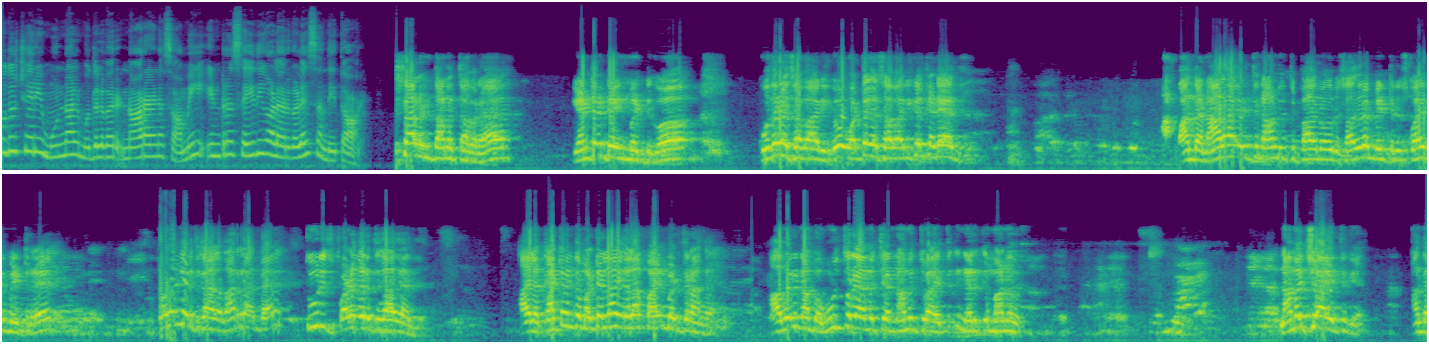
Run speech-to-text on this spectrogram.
புதுச்சேரி முன்னாள் முதல்வர் நாராயணசாமி இன்று செய்தியாளர்களை சந்தித்தார். ரெஸ்டாரண்ட் தானே தவிர என்டர்டெயின்மெண்ட்டுக்கோ குதிரை சவாரிக்கோ ஒட்டக சவாரிக்கோ கிடையாது. அந்த நாலாயிரத்தி நானூத்தி பதினோரு சதுர மீட்டர் ஸ்கொயர் மீட்டர் பழங்கிறதுக்காக வர்ற அந்த டூரிஸ்ட் பழங்கிறதுக்காக அது. அதுல கட்டணத்தை மட்டும் இல்ல இதெல்லாம் பயன்படுத்துறாங்க. அவரு நம்ம உள்துறை அமைச்சர் நமச்சிவாயத்துக்கு நெருக்கமானவர் நமச்சிவாயத்துக்கு. அந்த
